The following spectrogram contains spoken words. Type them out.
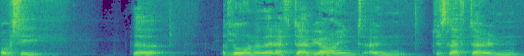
obviously, the Lorna they left her behind and just left her in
